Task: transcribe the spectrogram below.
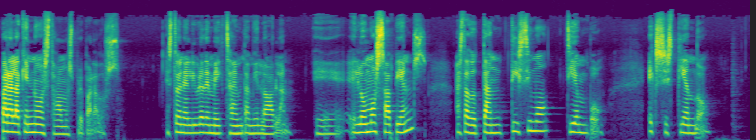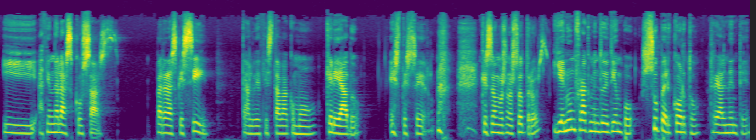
para la que no estábamos preparados. Esto en el libro de Make Time también lo hablan. Eh, el Homo sapiens ha estado tantísimo tiempo existiendo y haciendo las cosas para las que sí, tal vez estaba como creado este ser que somos nosotros. Y en un fragmento de tiempo súper corto, realmente,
